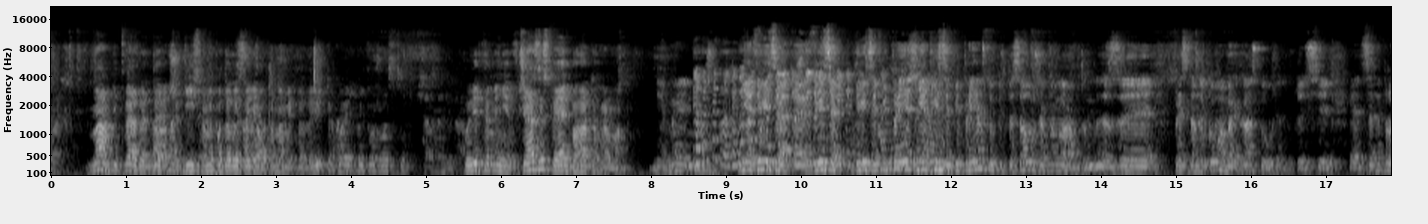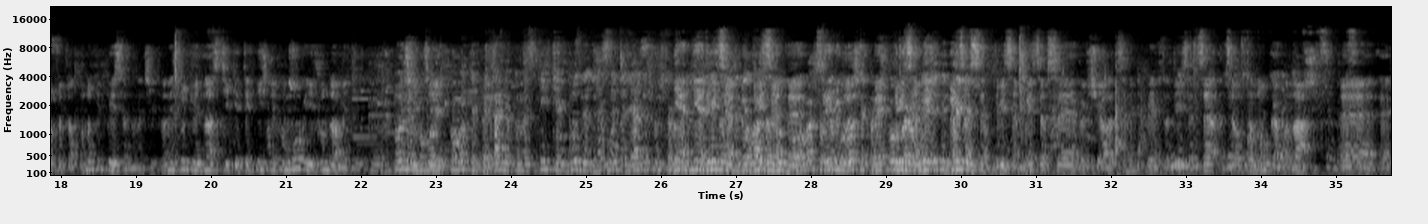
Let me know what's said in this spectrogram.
Нам підтвердить те, що дійсно ми подали заяву, то нам їх надають такої потужності. Повірте мені, в черзі стоять багато громад. Ні, ми... Да, ви ж не проти. Ми Ні, просто дивіться, хотіли трошки е, дивіться, зрозуміти дивіться, тому що- дивіться, підприємство підписало вже меморандум з е, представником американського уряду. Тобто е, це не просто так, воно підписано, значить. Вони ждуть від нас тільки технічних умов і фундаментів. Ніхто не було проти питання, то наскільки буде живути ядерну Ні, ні, дивіться, ми, дивіться, ми, дивіться, ми, ми, це все, дивіться, ми це все вивчали, це не підприємство. Дивіться, це, це установка, вона е,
